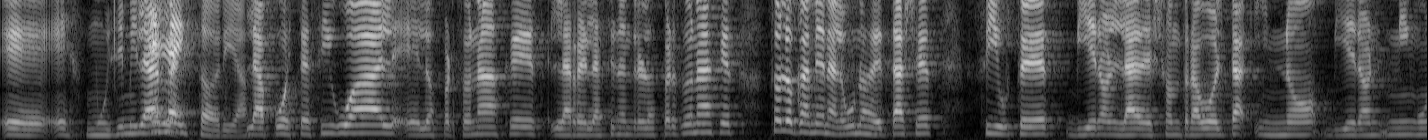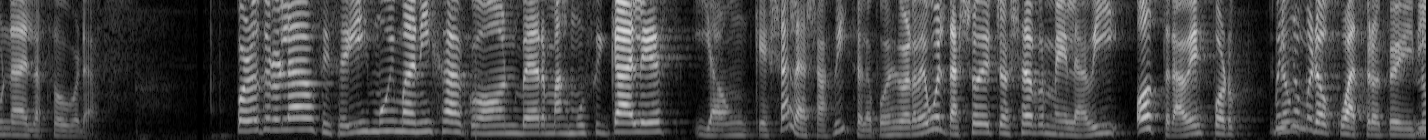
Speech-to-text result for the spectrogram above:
eh, es muy similar. Es la historia. La apuesta es igual, eh, los personajes, la relación entre los personajes, solo cambian algunos detalles si ustedes vieron la de John Travolta y no vieron ninguna de las obras. Por otro lado, si seguís muy manija con ver más musicales, y aunque ya la hayas visto, la puedes ver de vuelta. Yo, de hecho, ayer me la vi otra vez por vez No- número 4, te diría.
